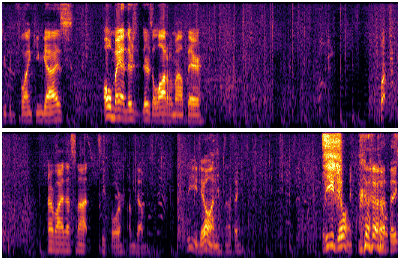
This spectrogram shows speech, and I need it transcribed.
Stupid flanking guys. Oh man, there's there's a lot of them out there. What? Never mind. That's not C4. I'm dumb. What are you doing? Nothing. What are you doing? Nothing.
